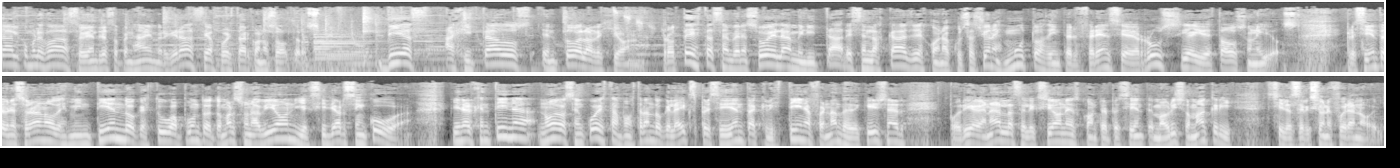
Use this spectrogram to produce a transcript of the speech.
Tal? ¿Cómo les va? Soy Andrés Oppenheimer. Gracias por estar con nosotros. Días agitados en toda la región. Protestas en Venezuela, militares en las calles con acusaciones mutuas de interferencia de Rusia y de Estados Unidos. El presidente venezolano desmintiendo que estuvo a punto de tomarse un avión y exiliarse en Cuba. Y en Argentina, nuevas encuestas mostrando que la expresidenta Cristina Fernández de Kirchner podría ganar las elecciones contra el presidente Mauricio Macri si las elecciones fueran hoy.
